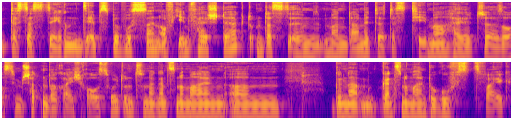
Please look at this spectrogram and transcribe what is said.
dass das deren Selbstbewusstsein auf jeden Fall stärkt und dass ähm, man damit das Thema halt äh, so aus dem Schattenbereich rausholt und zu einer ganz normalen ähm, ganz normalen Berufszweig,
